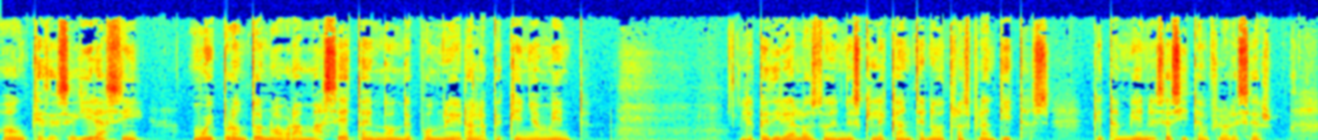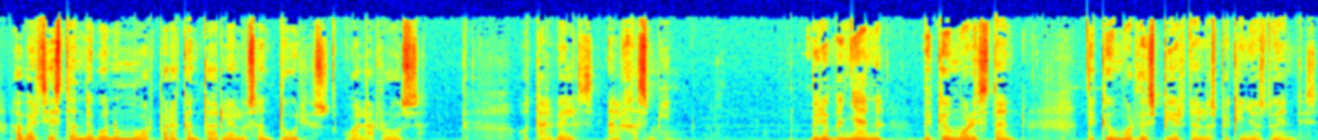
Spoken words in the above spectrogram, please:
aunque de seguir así, muy pronto no habrá maceta en donde poner a la pequeña menta. Le pediré a los duendes que le canten a otras plantitas que también necesitan florecer, a ver si están de buen humor para cantarle a los anturios o a la rosa, o tal vez al jazmín. Veré mañana de qué humor están, de qué humor despiertan los pequeños duendes,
